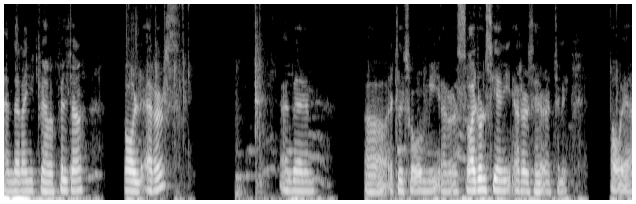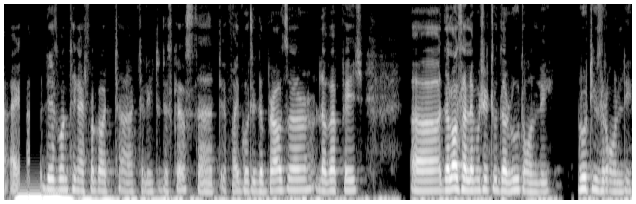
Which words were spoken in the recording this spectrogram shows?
And then I need to have a filter called errors. And then uh, it will show me errors. So I don't see any errors here actually. Oh yeah I, there's one thing I forgot uh, actually to discuss that if I go to the browser the web page uh, the logs are limited to the root only root user only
